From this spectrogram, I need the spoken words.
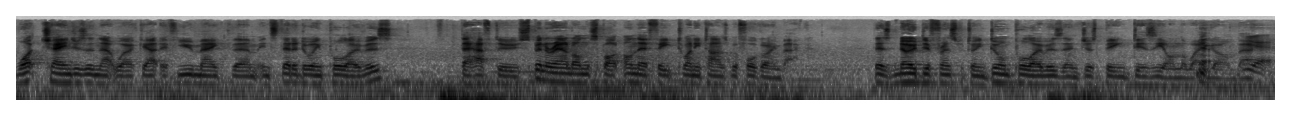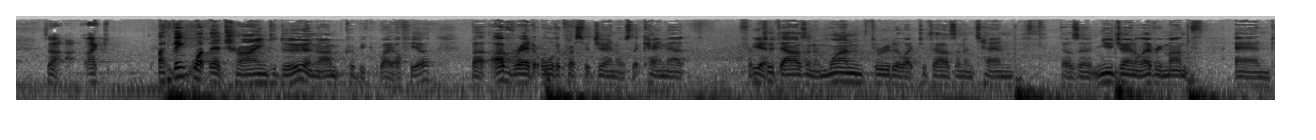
What changes in that workout if you make them instead of doing pullovers, they have to spin around on the spot on their feet 20 times before going back. There's no difference between doing pullovers and just being dizzy on the way Yeah. going back. Yeah. So uh, like I think what they're trying to do, and I could be way off here, but I've read all the CrossFit journals that came out from Yeah. 2001 through to like 2010. There was a new journal every month, and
